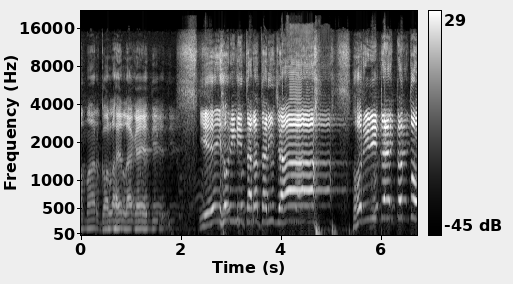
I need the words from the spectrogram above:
আমার গলায় লাগায় দিবে। এই হরিণী তাড়াতাড়ি যা। হরিণীটা একটা তো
